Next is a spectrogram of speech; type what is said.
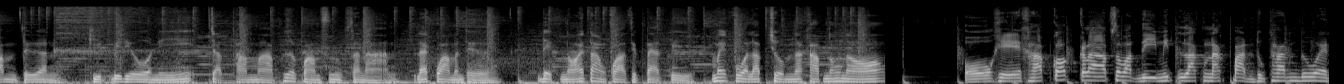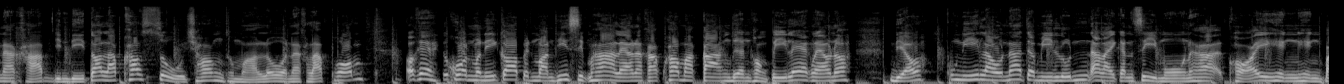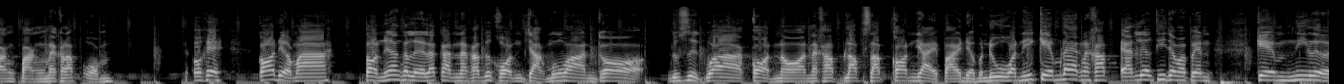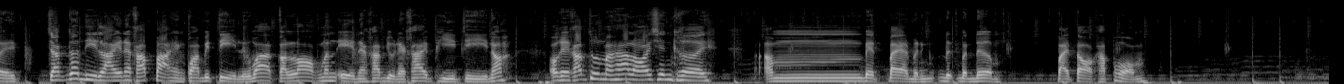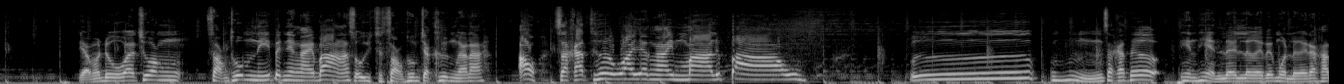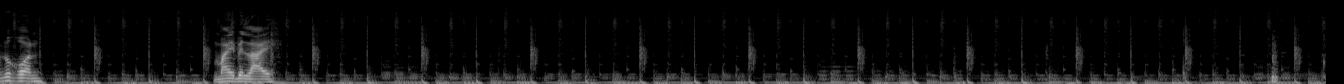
คำเตือน คลิปวิดีโอนี้จัดทำมาเพื่อความสนุกสนานและความบันเทิง เด็กน้อยต่ำกว่า 18 ปี ไม่ควรรับชมนะครับน้องๆ โอเคครับ ก็กราบสวัสดีมิตรรักนักปั่นทุกท่านด้วยนะครับ ยินดีต้อนรับเข้าสู่ช่อง Tomorrow นะครับผมโอเค ทุกคนวันนี้ก็เป็นวันที่ 15 แล้วนะครับ เข้ามากลางเดือนของปีแรกแล้วเนาะเดี๋ยวพรุ่งนี้เราน่าจะมีลุ้นอะไรกัน4โมงนะฮะขอให้เฮงเฮงปังปังๆนะครับผม โอเค ก็เดี๋ยวมาต่อเนื่องกันเลยแล้วกันนะครับ ทุกคนจากเมื่อวานก็รู้สึกว่าก่อนนอนนะครับ รับซับก้อนใหญ่ไปเดี๋ยวมาดูวันนี้เกมแรกนะครับ แอดเลือกที่จะมาเป็นเกมนี่เลยจักเกิลดีไลท์นะครับ ป่าแห่งความปิติหรือว่ากระลอกนั่นเองนะครับ อยู่ในค่าย PG เนาะโอเคครับ ทุนมา 500 เช่นเคยอืมเบ็ดแปดเหมือนเหมือนเดิมไปต่อครับผม เดี๋ยวมาดูว่าช่วงสองทุ่มนี้เป็นยังไงบ้างนะอุ้ยสองทุ่มจะครึ่งแล้วนะ เอ้าสกัตเทอร์ว่ายังไงมาหรือเปล่าปึ๊บสกัตเทอร์เห็นเห็นเลยเลยไปหมดเลยนะครับทุกคน ไม่เป็นไร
